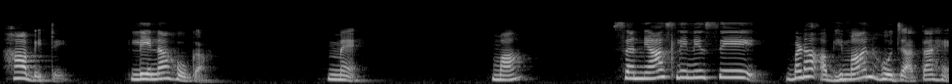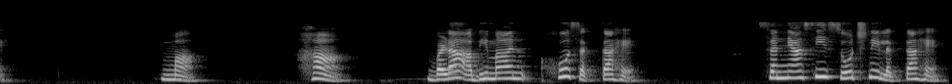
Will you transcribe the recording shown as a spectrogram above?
हाँ बेटे लेना होगा। मैं। माँ, सन्यास लेने से बड़ा अभिमान हो जाता है। माँ, हाँ, बड़ा अभिमान हो सकता है। सन्यासी सोचने लगता है,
